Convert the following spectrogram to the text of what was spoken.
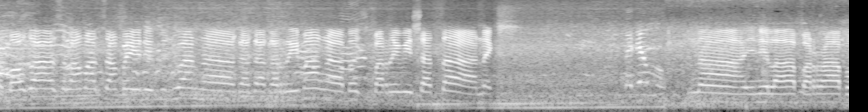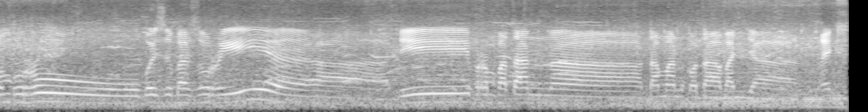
Semoga selamat sampai di tujuan eh, Gagak Rimang eh, bus pariwisata next. Nah, inilah para pemburu bus basuri eh, di perempatan Taman Kota Banjar. Next.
